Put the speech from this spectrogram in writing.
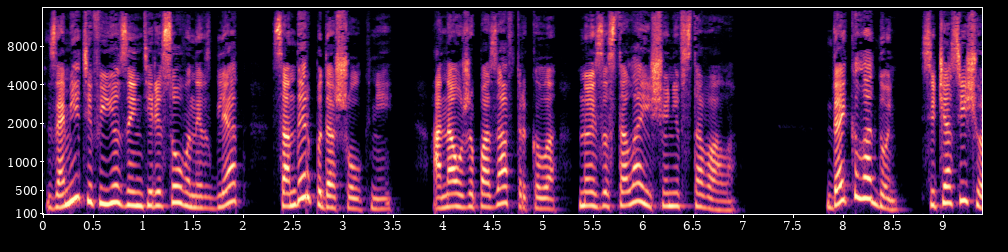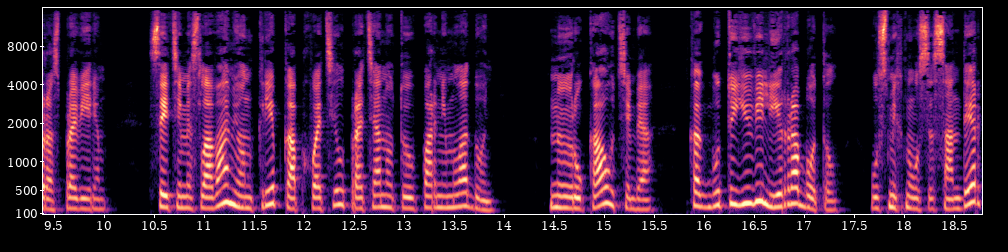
Заметив ее заинтересованный взгляд, Сандер подошел к ней, она уже позавтракала, но из-за стола еще не вставала. «Дай-ка ладонь, сейчас еще раз проверим». С этими словами он крепко обхватил протянутую парнем ладонь. «Ну и рука у тебя, как будто ювелир работал», усмехнулся Сандер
